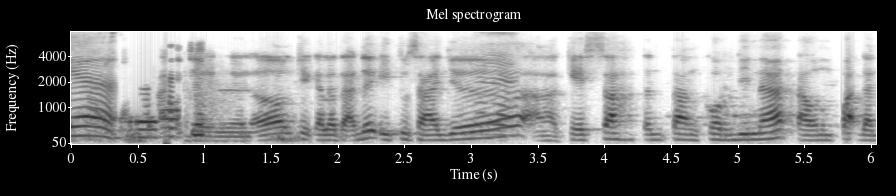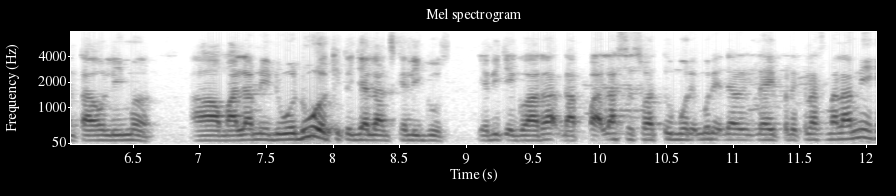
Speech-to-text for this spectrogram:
ada. Ada. Okey, kalau tak ada itu saja uh, kisah tentang koordinat tahun 4 dan tahun 5. Uh, malam ni dua-dua kita jalan sekaligus. Jadi cikgu harap dapatlah sesuatu murid-murid dari, daripada kelas malam ni.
